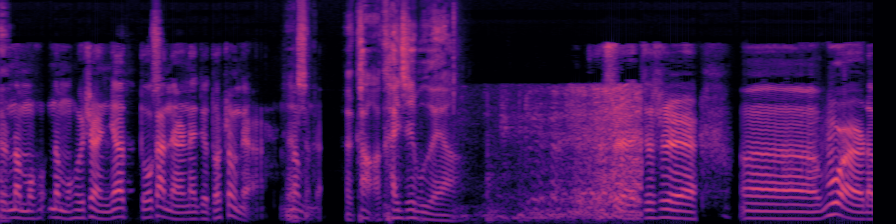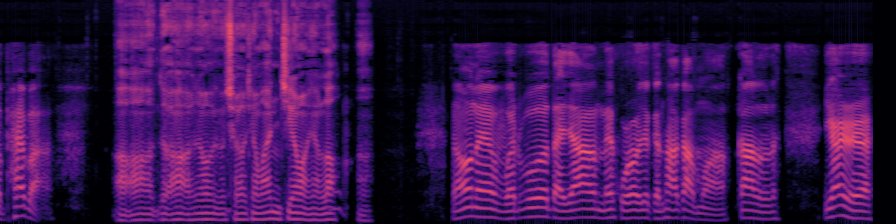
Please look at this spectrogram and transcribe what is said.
就那么那么回事儿你要多干点儿那就多挣点儿那么着。干啥？开直播呀？不 是，就是呃，Word 的排版。啊啊啊！然后行行完，你接着往下唠啊。然后呢，我这不在家没活儿，我就跟他干嘛？干了，一开始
